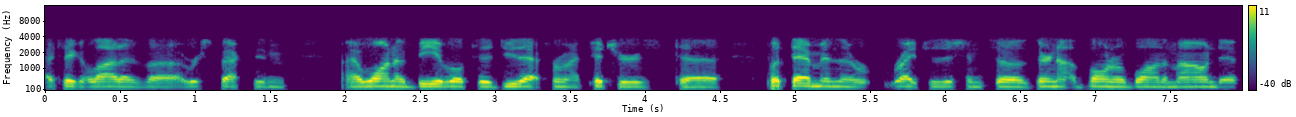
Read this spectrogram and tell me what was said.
I take a lot of uh, respect and I want to be able to do that for my pitchers to put them in the right position so they're not vulnerable on the mound if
